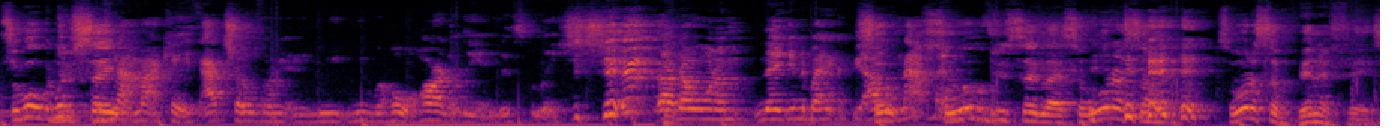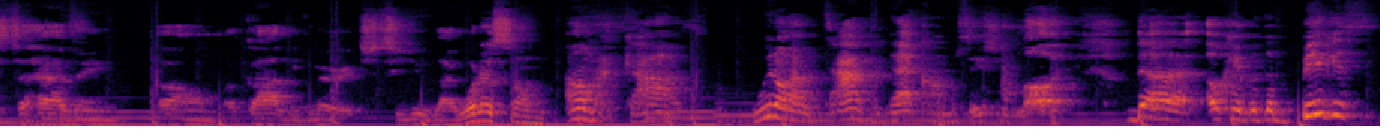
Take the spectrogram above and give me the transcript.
So what would Which you say? is not my case. I chose him and we, we were wholeheartedly in this relationship. I don't want to make anybody confused. I So, was not so what would you say? Like, so what are some? so what are some benefits to having um, a godly marriage to you? Like, what are some? Oh my God. We don't have time for that conversation. Lord. The okay, but the biggest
